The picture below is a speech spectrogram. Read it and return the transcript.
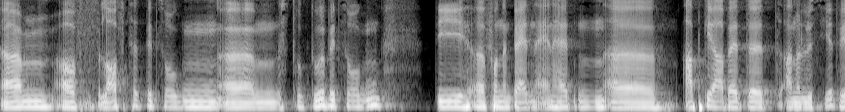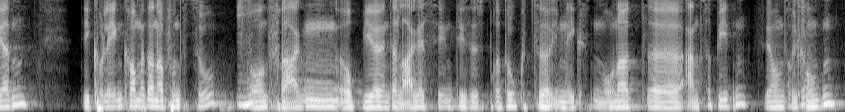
ähm, auf Laufzeit bezogen, ähm, Struktur bezogen, die äh, von den beiden Einheiten äh, abgearbeitet, analysiert werden. Die Kollegen kommen dann auf uns zu mhm. und fragen, ob wir in der Lage sind, dieses Produkt äh, im nächsten Monat äh, anzubieten für unsere okay. Kunden.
